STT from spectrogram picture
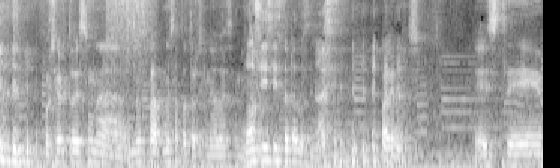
por cierto, es una. No está, no está patrocinado esta No, sí, sí, está patrocinado. Páguenos. Este.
